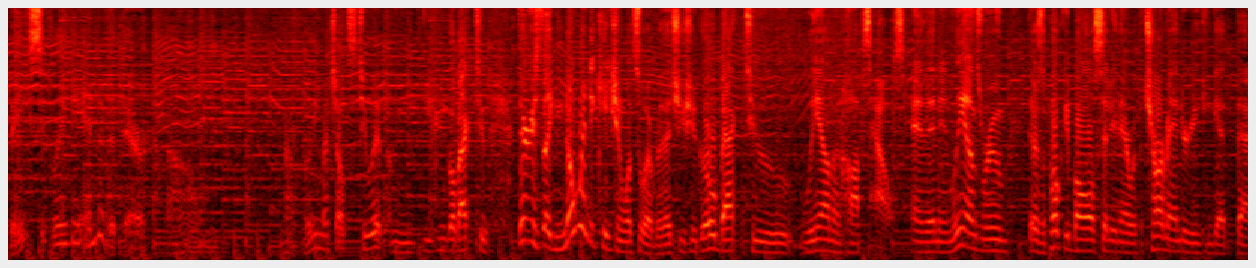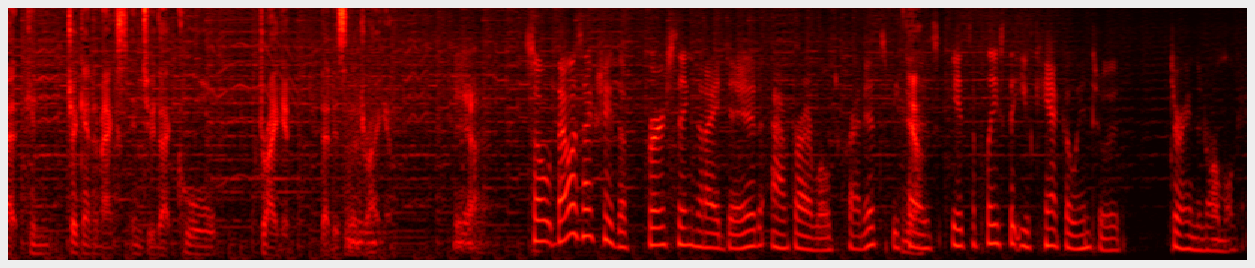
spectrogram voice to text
Basically the end of it there. Um, not really much else to it. I mean, you can go back to. There is like no indication whatsoever that you should go back to Leon and Hop's house. And then in Leon's room, there's a Pokeball sitting there with a Charmander you can get that can Gigantamax into that cool dragon that isn't a dragon. Yeah. So that was actually the first thing that I did after I rolled credits because it's a place that you can't go into it during the normal game.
